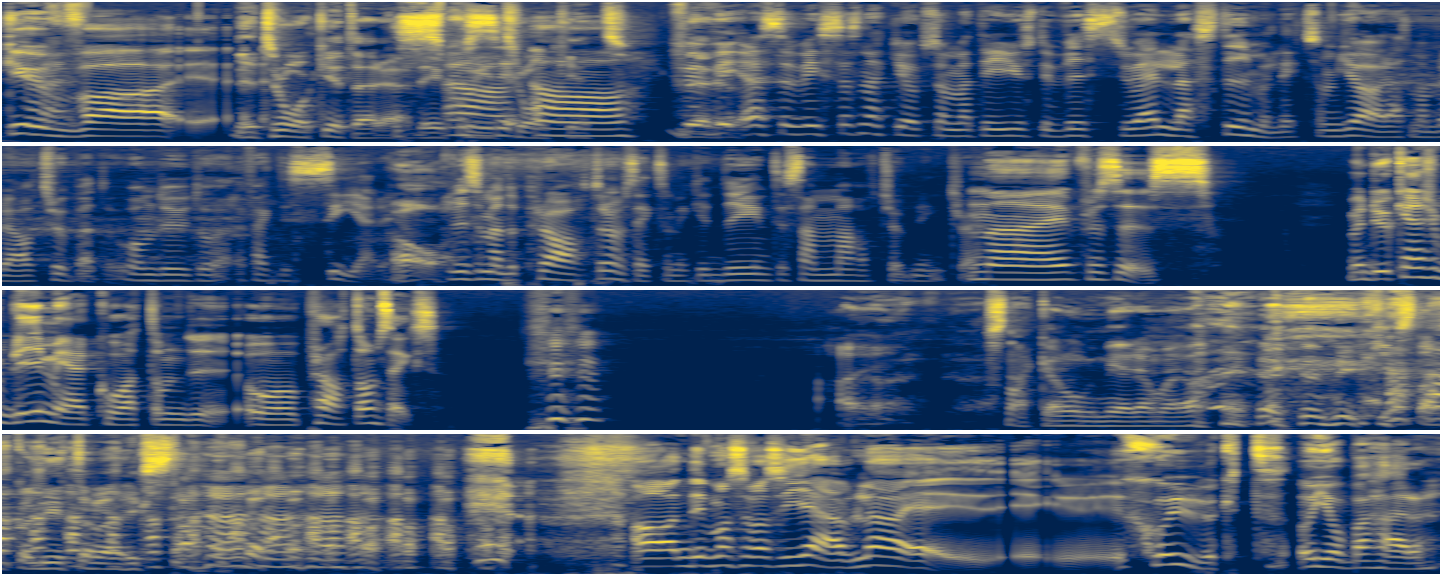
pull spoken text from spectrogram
Gud vad... Det är tråkigt är det. Det är skittråkigt. Ja. För vi, det. alltså, vissa snackar ju också om att det är just det visuella stimulit som gör att man blir avtrubbad. Om du då faktiskt ser. Ja. Vi som ändå pratar om sex så mycket, det är inte samma avtrubbning tror jag. Nej, precis. Men du kanske blir mer kåt om du och pratar om sex? Ja, jag snackar nog mer än vad jag... Mycket snack och lite verkstad. Ja, det måste vara så jävla eh, sjukt att jobba här.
